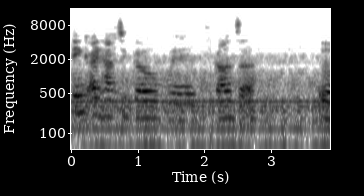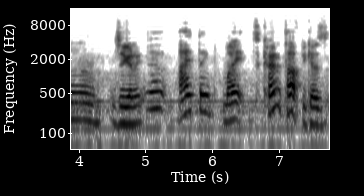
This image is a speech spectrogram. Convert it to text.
think I'd have to go with Gonza. Mm, so you're gonna? Yeah, I think my it's kind of tough because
